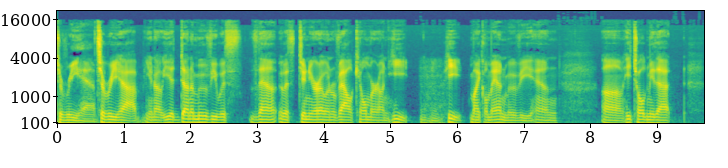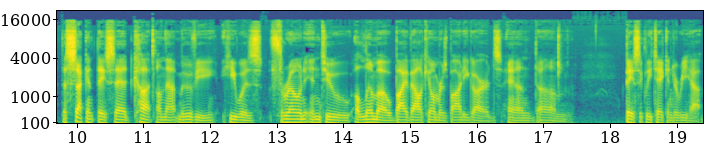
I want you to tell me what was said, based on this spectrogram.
To rehab. to rehab, you know, he had done a movie with them, with De Niro and Val Kilmer on Heat, Heat, Michael Mann movie, and uh, he told me that the second they said cut on that movie, he was thrown into a limo by Val Kilmer's bodyguards and um, basically taken to rehab.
